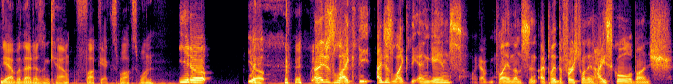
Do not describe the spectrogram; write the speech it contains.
Yeah, but that doesn't count. Fuck Xbox One. Yep. Yep. I just like the I just like the N games. Like I've been playing them since I played the first one in high school a bunch.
